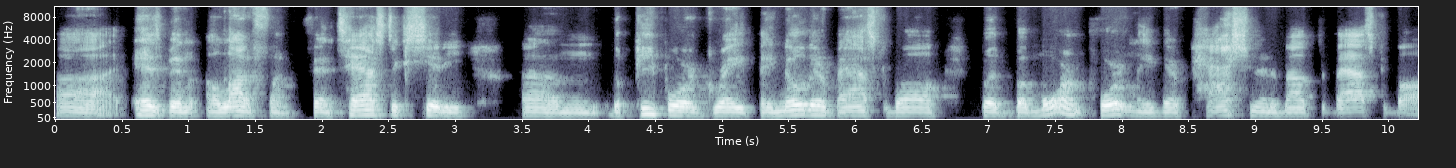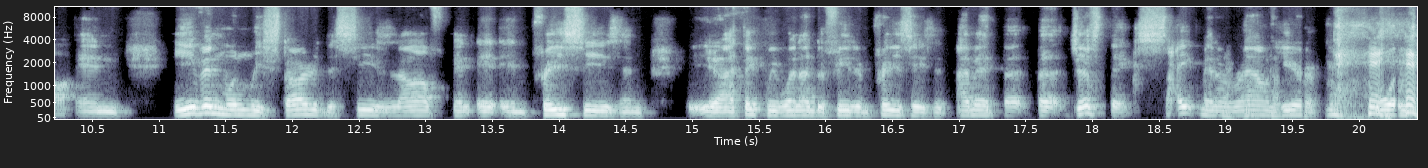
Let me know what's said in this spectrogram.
uh, has been a lot of fun. Fantastic city. Um, the people are great. They know their basketball but but more importantly, they're passionate about the basketball. And even when we started the season off in, in, in preseason, you know, I think we went undefeated in preseason. I mean, the, the just the excitement around here was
